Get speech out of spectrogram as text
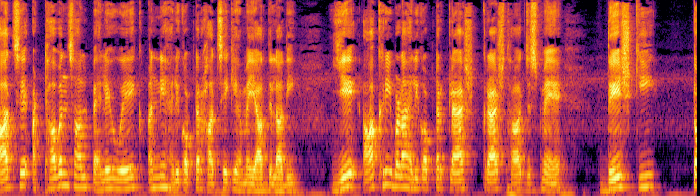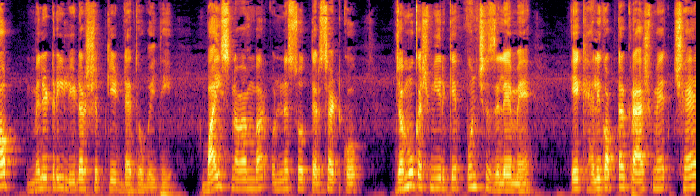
आज से अट्ठावन साल पहले हुए एक अन्य हेलीकॉप्टर हादसे की हमें याद दिला दी। ये आखिरी बड़ा हेलीकॉप्टर क्रैश क्रैश था, जिसमें देश की टॉप मिलिट्री लीडरशिप की डेथ हो गई थी। 22 नवंबर उन्नीस को जम्मू कश्मीर के पुंछ ज़िले में एक हेलीकॉप्टर क्रैश में छह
